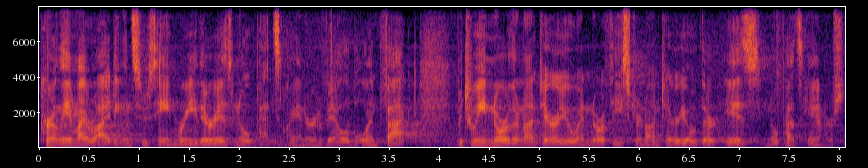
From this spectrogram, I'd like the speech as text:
Currently in my riding in Sault Ste. Marie, there is no PET scanner available. In fact, between Northern Ontario and Northeastern Ontario, there is no PET scanners.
